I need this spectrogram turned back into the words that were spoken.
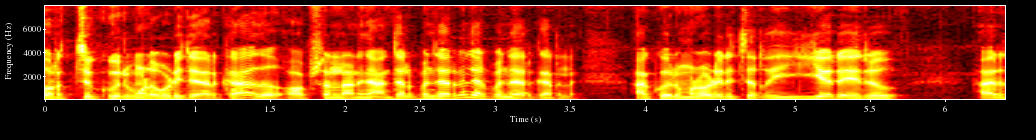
കുറച്ച് കുരുമുളക് പൊടി ചേർക്കുക. അത് ഓപ്ഷനിലാണ് ഞാൻ ചിലപ്പം ചേർക്കും ചിലപ്പം ചേർക്കാറില്ല. ആ കുരുമുളക് പൊടിയിൽ ചെറിയൊരു എരിവ് ആ ഒരു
